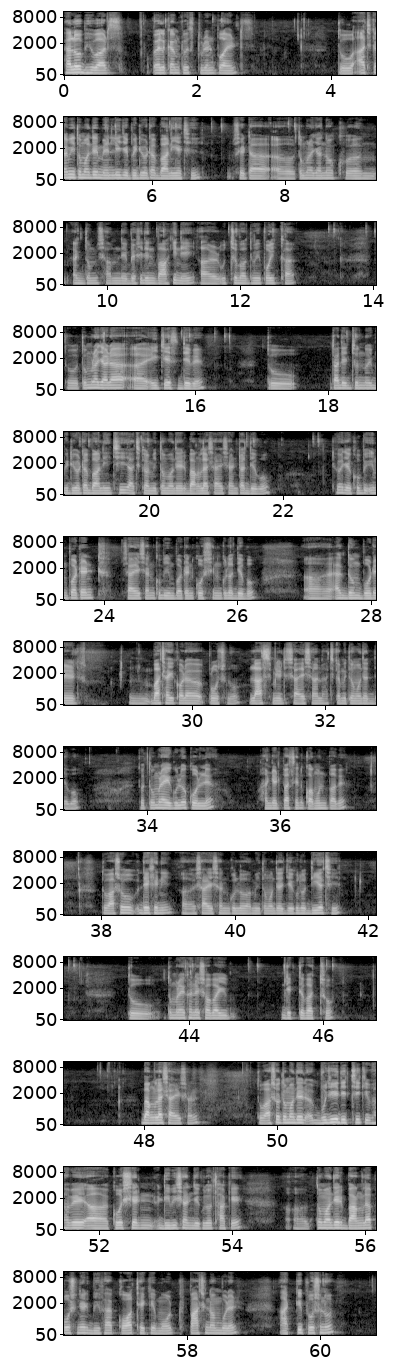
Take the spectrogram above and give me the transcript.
Hello viewers welcome to student points তো আজকে আমি তোমাদের মেনলি যে ভিডিওটা বানিয়েছি, সেটা তোমরা জানো একদম সামনে বেশি দিন বাকি নেই, আর উচ্চ মাধ্যমিক পরীক্ষা। তো তোমরা যারা এইচএস দেবে, তো তাদের জন্য এই ভিডিওটা বানিয়েছি। আজকে আমি তোমাদের বাংলা সাজেশানটা দেবো। ঠিক আছে? খুবই ইম্পর্ট্যান্ট সাজেশান খুবই ইম্পর্ট্যান্ট কোশ্চেনগুলো দেবো। একদম বোর্ডের বাছাই করা প্রশ্ন। লাস্ট মিনিট সাজেশান আজকে আমি তোমাদের দেবো। তো তোমরা এগুলো করলে হান্ড্রেড পার্সেন্ট কমন পাবে। তো আসো দেখে নিই সাজেশানগুলো আমি তোমাদের যেগুলো দিয়েছি। তো তোমরা এখানে সবাই দেখতে পাচ্ছ বাংলা সাজেশান তো আসো তোমাদের বুঝিয়ে দিচ্ছি কীভাবে কোশ্চেন ডিভিশন যেগুলো থাকে। তোমাদের বাংলা প্রশ্নের বিভাগ ক থেকে মোট পাঁচ নম্বরের আটটি প্রশ্ন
